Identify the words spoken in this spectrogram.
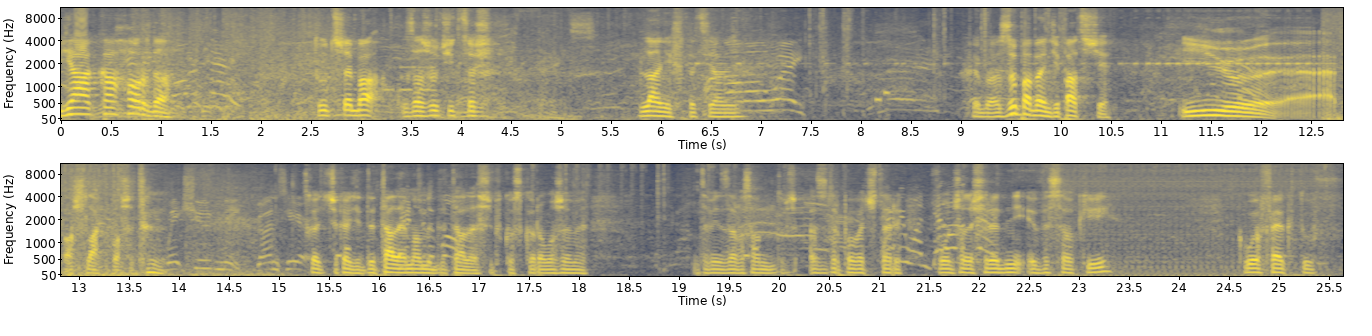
Jaka horda! Tu trzeba zarzucić coś dla nich specjalnie. Chyba zupa będzie, patrzcie. Yeah, szlak poszedł. Słuchajcie, czekajcie, detale, mamy detale szybko, skoro możemy. To więc zaraz mam azotropowe 4. Włączony średni, wysoki. Kół efektów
